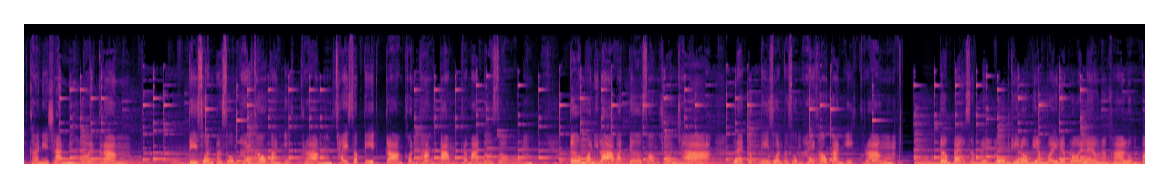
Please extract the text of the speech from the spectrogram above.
ดคาร์เนชั่น 100 กรัม ตีส่วนผสมให้เข้ากันอีกครั้ง ใช้สปีดกลางค่อนข้างต่ำประมาณเบอร์ 2 เติมวานิลาบัตเตอร์ 2 ช้อนชา และก็ตีส่วนผสมให้เข้ากันอีกครั้ง เติมแป้งสำเร็จรูปที่เราเตรียมไว้เรียบร้อยแล้วนะคะลงไป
